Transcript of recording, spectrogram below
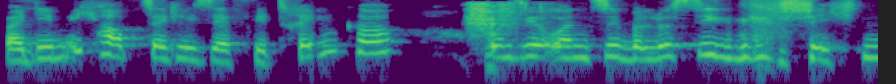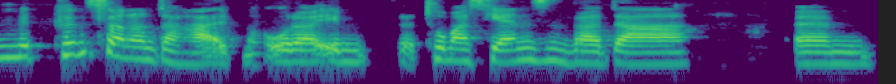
bei dem ich hauptsächlich sehr viel trinke und wir uns über lustige Geschichten mit Künstlern unterhalten. Oder eben Thomas Jensen war da, ähm,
